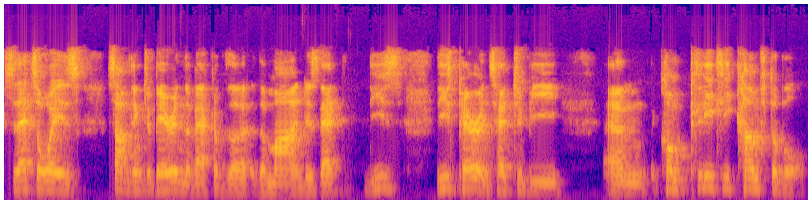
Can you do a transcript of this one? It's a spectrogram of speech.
So that's always something to bear in the back of the, the mind is that these these parents had to be um, completely comfortable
